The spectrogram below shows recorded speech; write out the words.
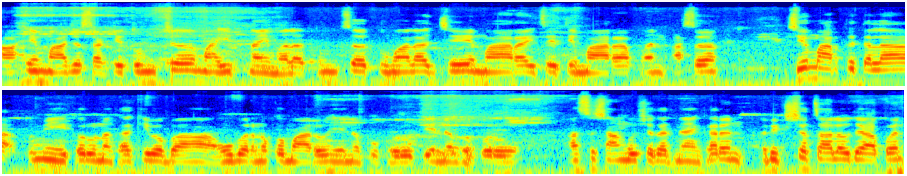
आहे माझ्यासाठी. तुमचं माहीत नाही मला. तुमचं तुम्हाला जे मारायचं ते मारा. पण असं जे मारते त्याला तुम्ही हे करू नका की बाबा उबर नको मारू हे नको करू ते नको करू. असं सांगू शकत नाही. कारण रिक्षा चालवते आपण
